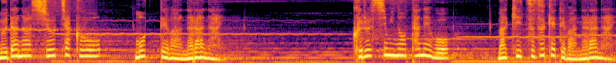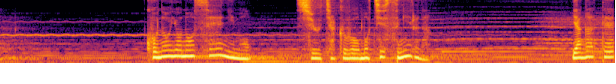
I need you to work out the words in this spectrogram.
無駄な執着を持ってはならない。苦しみの種をまき続けてはならない。この世の生にも執着を持ちすぎるな。やがて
